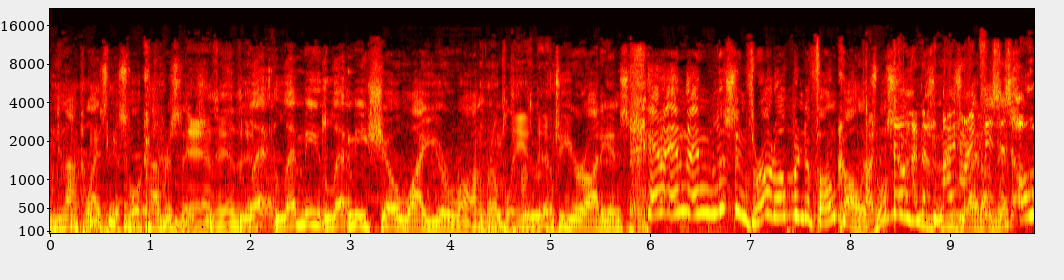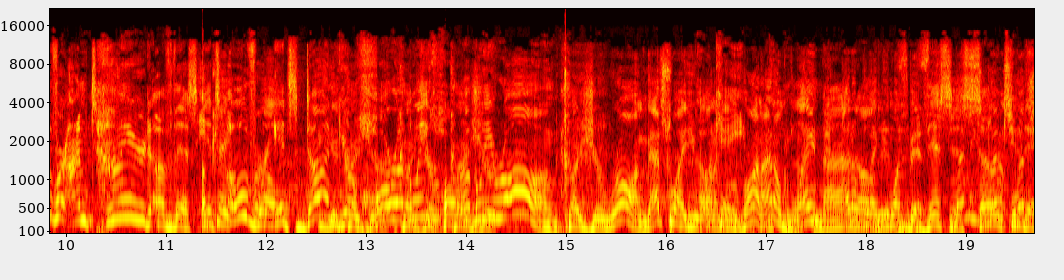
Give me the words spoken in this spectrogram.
monopolizing this whole conversation. Yes, yes, yes. Let, let me let me show why you're wrong. No, let me please prove do. to your audience and, and and listen. Throw it open to phone callers. We'll Uh, no, who's- no, my, who's my, right on this is over. I'm tired of this. It's over. well, it's done. You're because horribly, 'cause you're- 'cause horribly you're- wrong. Because you're wrong. That's why you want to Okay. move on. I don't blame you. Nah, I don't no, blame you one bit. this is Let me- so let, two Let's days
